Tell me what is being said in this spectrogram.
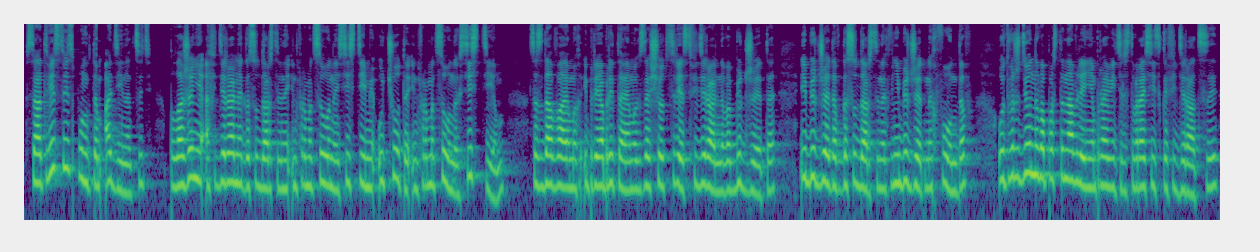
В соответствии с пунктом 11 положения о Федеральной государственной информационной системе учета информационных систем, создаваемых и приобретаемых за счет средств федерального бюджета и бюджетов государственных внебюджетных фондов, утвержденного постановлением правительства Российской Федерации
